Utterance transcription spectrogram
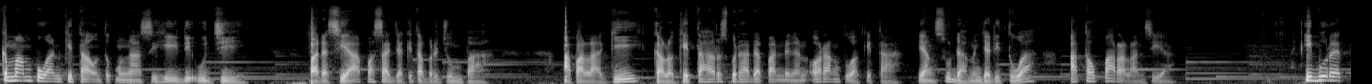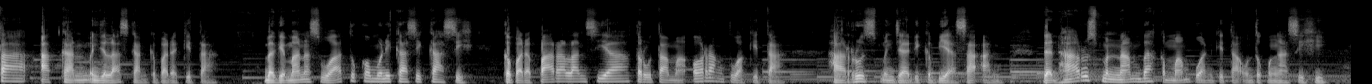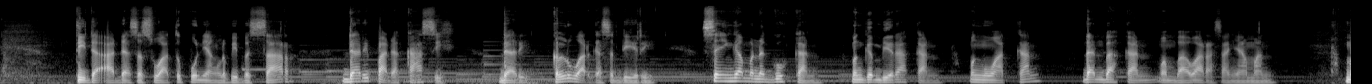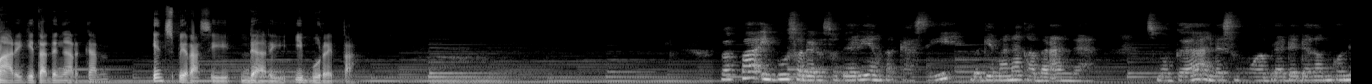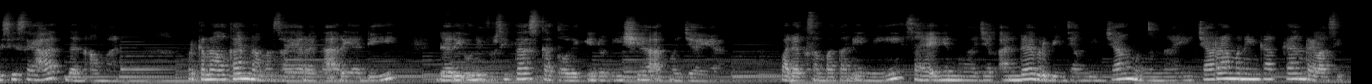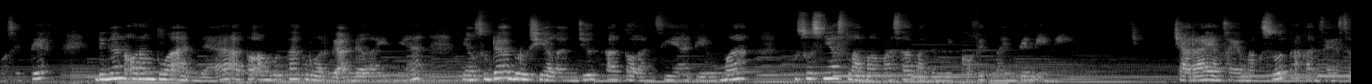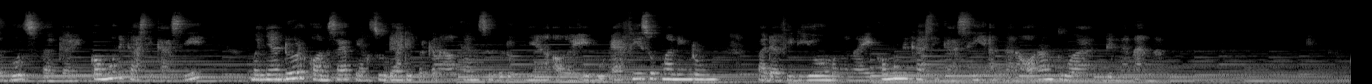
Kemampuan kita untuk mengasihi diuji pada siapa saja kita berjumpa, apalagi kalau kita harus berhadapan dengan orang tua kita yang sudah menjadi tua atau para lansia. Ibu Reta akan menjelaskan kepada kita bagaimana suatu komunikasi kasih kepada para lansia, terutama orang tua kita, harus menjadi kebiasaan dan harus menambah kemampuan kita untuk mengasihi. Tidak ada sesuatu pun yang lebih besar daripada kasih dari keluarga sendiri, sehingga meneguhkan, menggembirakan, menguatkan, dan bahkan membawa rasa nyaman. Mari kita dengarkan inspirasi dari Ibu Reta. Bapak, Ibu, Saudara-saudari yang terkasih, bagaimana kabar Anda? Semoga Anda semua berada dalam kondisi sehat dan aman. Perkenalkan nama saya Reta Aryadi dari Universitas Katolik Indonesia Atmajaya. Pada kesempatan ini, saya ingin mengajak Anda berbincang-bincang mengenai cara meningkatkan relasi positif dengan orang tua Anda atau anggota keluarga Anda lainnya yang sudah berusia lanjut atau lansia di rumah, khususnya selama masa pandemi COVID-19 ini. Cara yang saya maksud akan saya sebut sebagai komunikasi kasih menyadur konsep yang sudah diperkenalkan sebelumnya oleh Ibu Evi Sukmaningrum pada video mengenai komunikasi kasih antara orang tua dengan anak.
